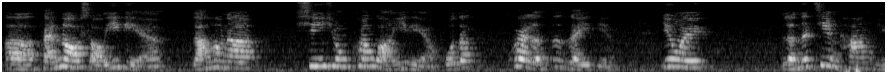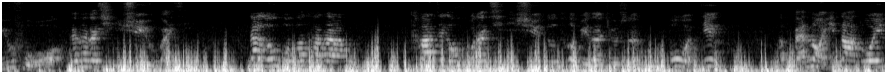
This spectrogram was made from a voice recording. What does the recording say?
呃烦恼少一点，然后呢，心胸宽广一点，活得快乐自在一点，因为人的健康与否跟他的情绪有关系。那如果说他的他这个活的情绪都特别的，就是不稳定，呃烦恼一大堆，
